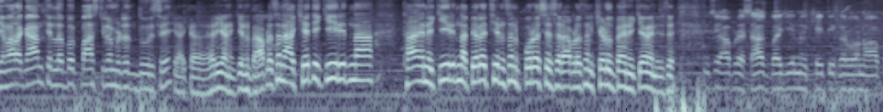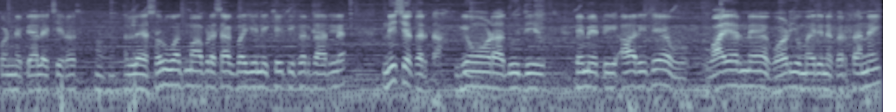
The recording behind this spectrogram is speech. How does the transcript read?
જે મારા ગામથી લગભગ પાંચ કિલોમીટર દૂર છે. કે- કે હરિયાણા કિરણભાઈ. આપણે છે ને આ ખેતી કઈ રીતના થાય અને કઈ રીતના પહેલેથી છે ને પ્રોસેસર આપણે છે ને ખેડૂત ભાઈને કહેવાની છે. છે આપણે શાકભાજીની ખેતી કરવાનો આપણને પહેલેથી રસ. એટલે શરૂઆતમાં આપણે શાકભાજીની ખેતી કરતા એટલે નીચે કરતા. ગેવડા દૂધી ટમેટી આ રીતે વાયરને ઘોડિયું મારીને કરતા નહીં.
